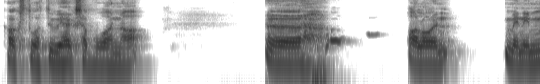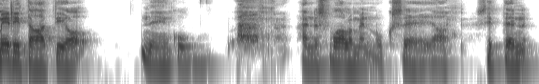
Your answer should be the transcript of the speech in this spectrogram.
2009 vuonna öö, aloin, menin meditaatio niin kuin NS-valmennukseen ja sitten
